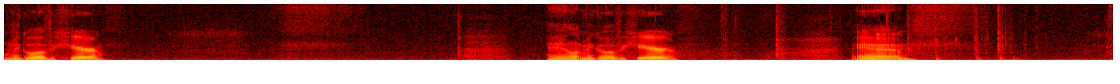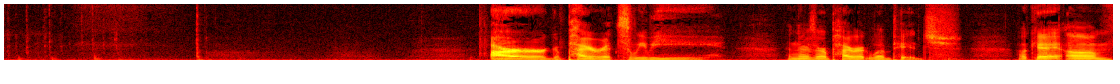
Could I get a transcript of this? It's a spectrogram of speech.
let me go over here. And let me go over here. And Arg, pirates we be. And there's our pirate web page. Okay, um,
